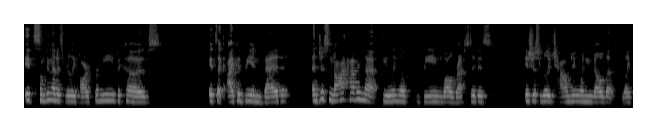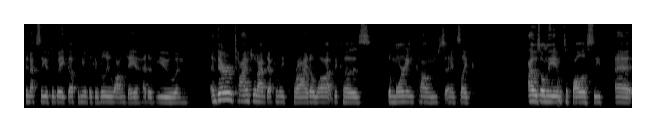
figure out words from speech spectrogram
it's something that is really hard for me because it's like I could be in bed and just not having that feeling of being well rested is is just really challenging when you know that like the next day you have to wake up and you have like a really long day ahead of you and and there are times when I've definitely cried a lot because the morning comes and it's like I was only able to fall asleep at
